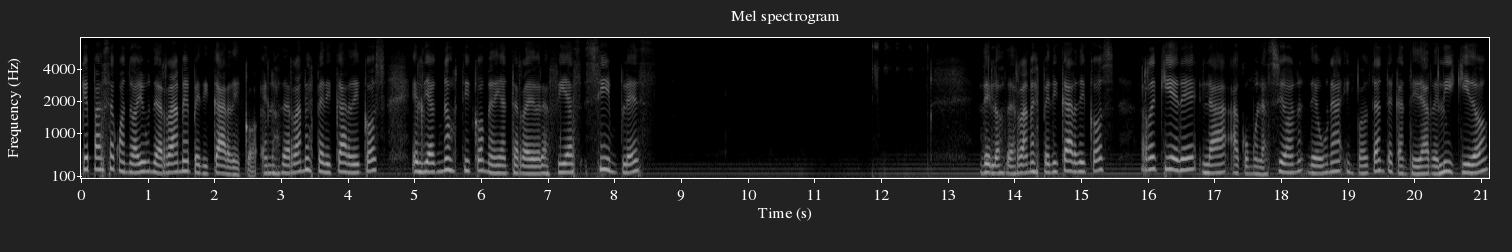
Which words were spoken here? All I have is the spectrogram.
¿qué pasa cuando hay un derrame pericárdico? En los derrames pericárdicos, el diagnóstico mediante radiografías simples de los derrames pericárdicos requiere la acumulación de una importante cantidad de líquido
